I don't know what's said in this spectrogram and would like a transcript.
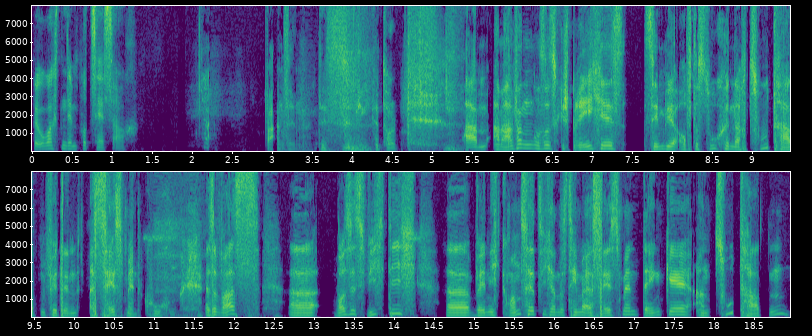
Beobachten den Prozess auch. Wahnsinn, das klingt ja toll. Am Anfang unseres Gespräches sind wir auf der Suche nach Zutaten für den Assessment-Kuchen. Also was, äh, was ist wichtig, äh, wenn ich grundsätzlich an das Thema Assessment denke, an Zutaten,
